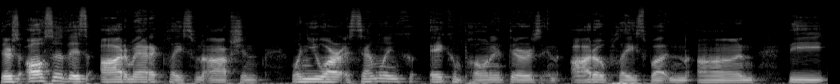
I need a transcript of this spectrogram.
There's also this automatic placement option. When you are assembling a component, there's an auto place button on the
